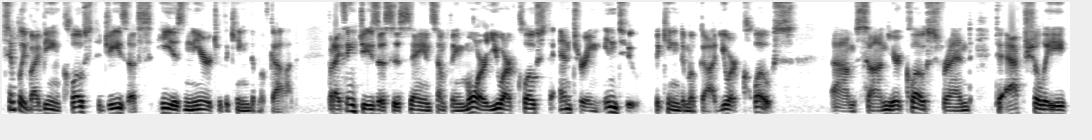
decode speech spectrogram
simply by being close to Jesus, he is near to the kingdom of God. But I think Jesus is saying something more. You are close to entering into the kingdom of God. You are close um, son, your close friend, to actually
